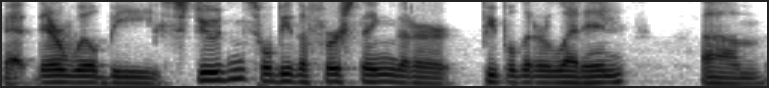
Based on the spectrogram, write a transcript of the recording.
that there will be students will be the first thing that are people that are let in, um,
